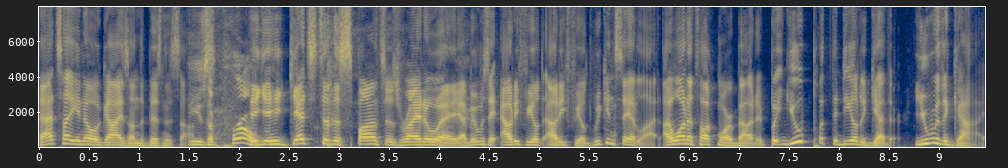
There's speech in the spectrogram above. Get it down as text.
That's how you know a guy's on the business ops. He's a pro. He, he gets to the sponsors right away. I mean, we say Audi Field, Audi Field. We can say it a lot. I want to talk more about it. But you put the deal together. You were the guy.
